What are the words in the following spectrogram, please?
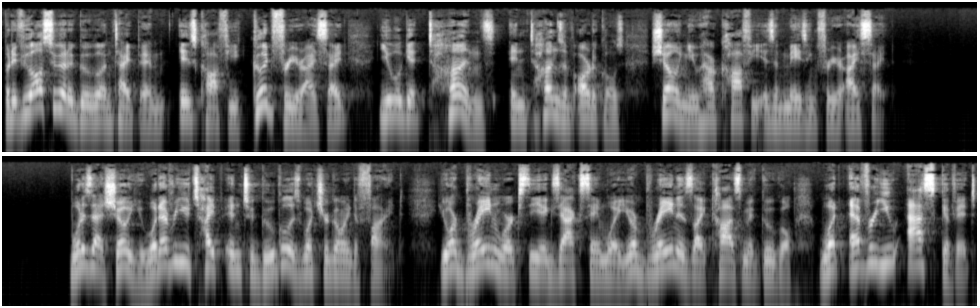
But if you also go to Google and type in, is coffee good for your eyesight? You will get tons and tons of articles showing you how coffee is amazing for your eyesight. What does that show you? Whatever you type into Google is what you're going to find. Your brain works the exact same way. Your brain is like cosmic Google. Whatever you ask of it,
